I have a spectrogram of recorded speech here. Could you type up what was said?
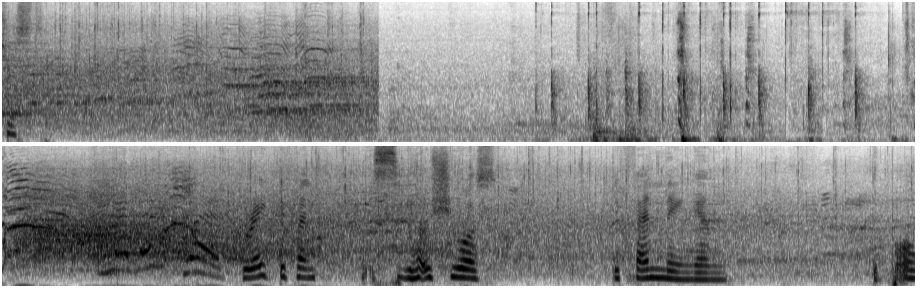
just Eleven great defense. See how she was defending and the ball.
